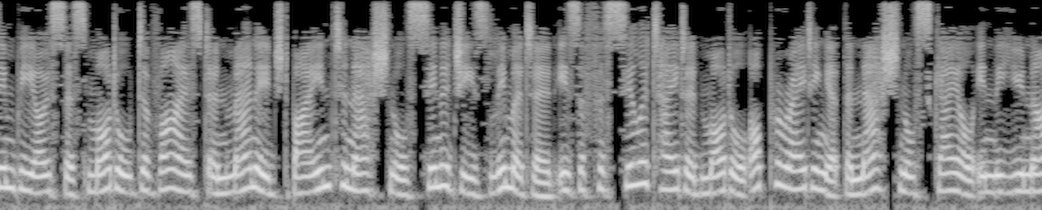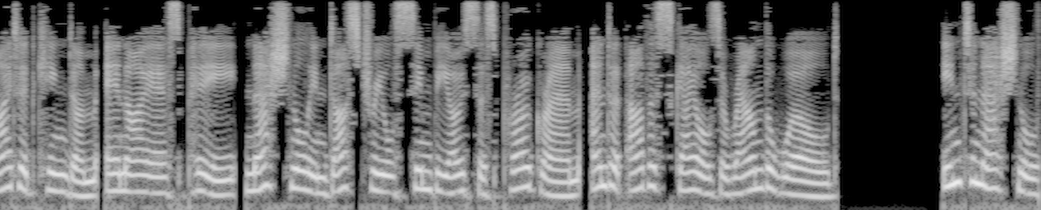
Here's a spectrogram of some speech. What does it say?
symbiosis model devised and managed by International Synergies Limited is a facilitated model operating at the national scale in the United Kingdom NISP, National Industrial Symbiosis Programme, and at other scales around the world. International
